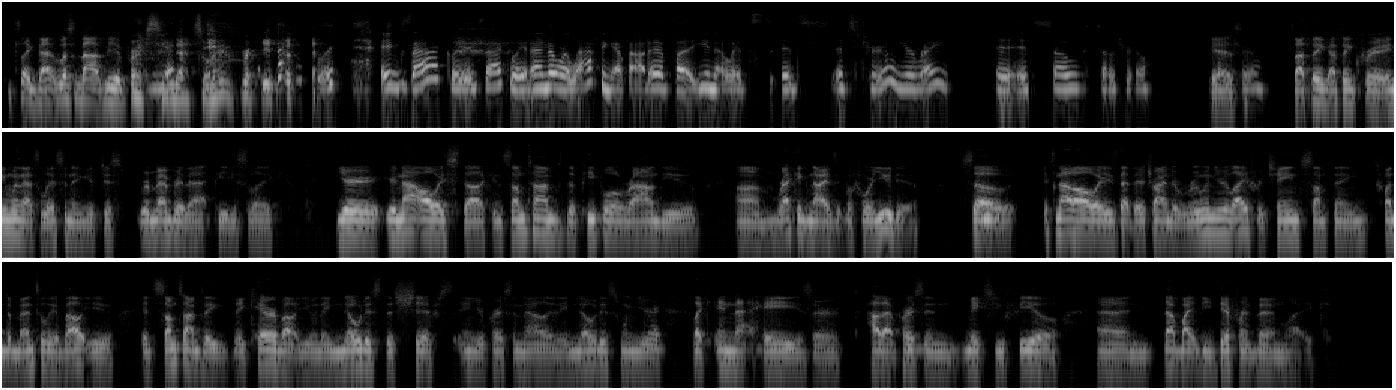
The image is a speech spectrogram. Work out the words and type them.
it's like that must not be a person yeah. that's meant for you. exactly. exactly, exactly. And I know we're laughing about it, but you know, it's it's it's true. You're right. It, it's so so true. So yes. True. So I think I think for anyone that's listening, it just remember that piece. Like you're you're not always stuck, and sometimes the people around you um, recognize it before you do. So mm-hmm it's not always that they're trying to ruin your life or change something fundamentally about you it's sometimes they they care about you and they notice the shifts in your personality they notice when you're right. like in that haze or how that mm-hmm. person makes you feel and that might be different than like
